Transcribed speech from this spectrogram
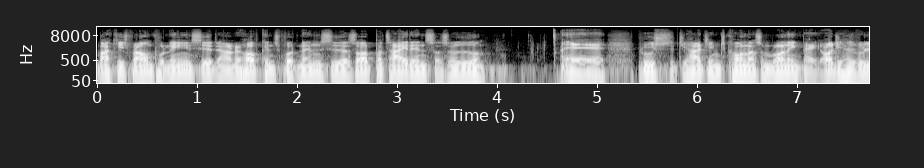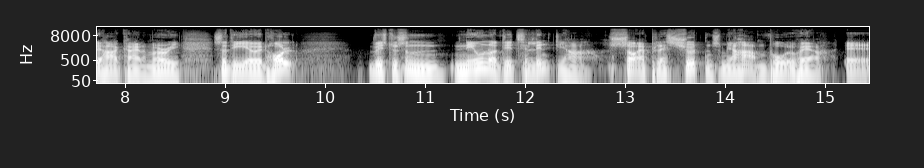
Marquis Brown på den ene side, DeAndre Hopkins på den anden side, og så et par tight ends og så videre. Uh, plus, de har James Conner som running back, og de har selvfølgelig har Kyler Murray. Så det er jo et hold, hvis du sådan nævner det talent, de har, så er plads 17, som jeg har dem på jo her, øh,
